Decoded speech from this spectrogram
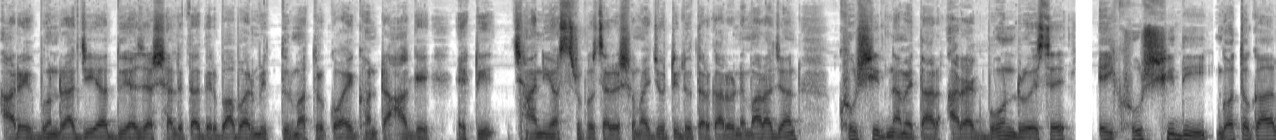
আরেক বোন রাজিয়া দুই হাজার সালে তাদের বাবার মৃত্যুর মাত্র কয়েক ঘণ্টা আগে একটি ছানি অস্ত্রোপচারের সময় জটিলতার কারণে মারা যান। খুরশিদ নামে তার আর এক বোন রয়েছে। এই খুরশিদি গতকাল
